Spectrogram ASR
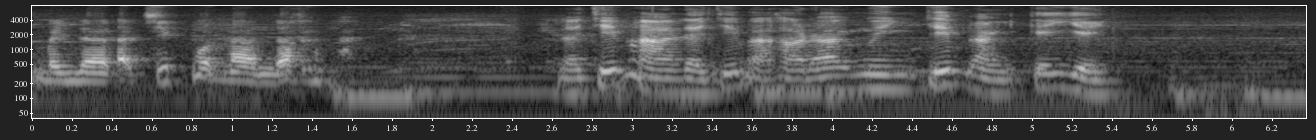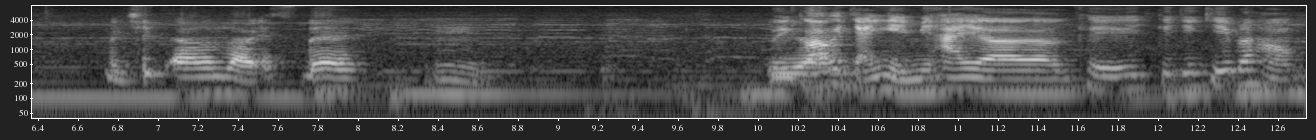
mình uh, đã chip một lần đó. Đã chip hả? Để chip hả? Hồi đó nguyên chip là cái gì? Mình chip uh, LSD ừ. Nguyên có cái trải nghiệm gì hay uh, khi cái chuyến chip đó không?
